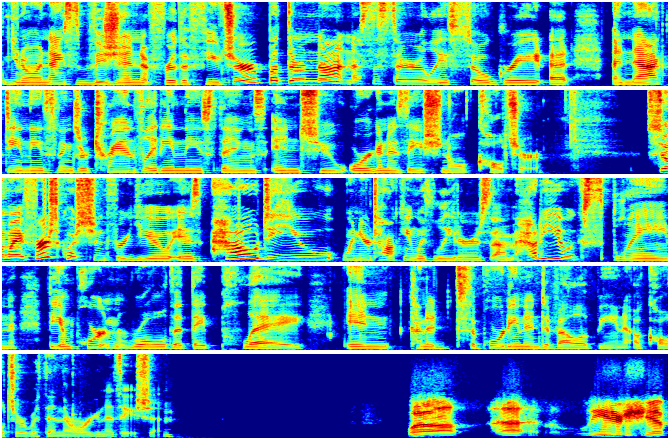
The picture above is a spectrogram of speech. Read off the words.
you know, a nice vision for the future, but they're not necessarily so great at enacting these things or translating these things into organizational culture. So, my first question for you is How do you, when you're talking with leaders, um, how do you explain the important role that they play in kind of supporting and developing a culture within their organization? Well, uh, leadership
